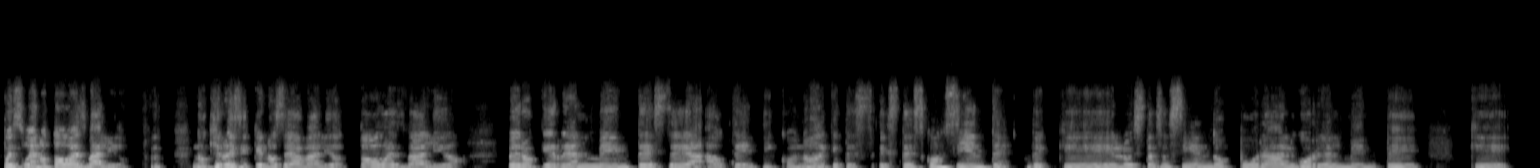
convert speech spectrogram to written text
pues bueno, todo es válido. No quiero decir que no sea válido, todo es válido, pero que realmente sea auténtico, ¿no? De que te estés consciente de que lo estás haciendo por algo realmente que,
